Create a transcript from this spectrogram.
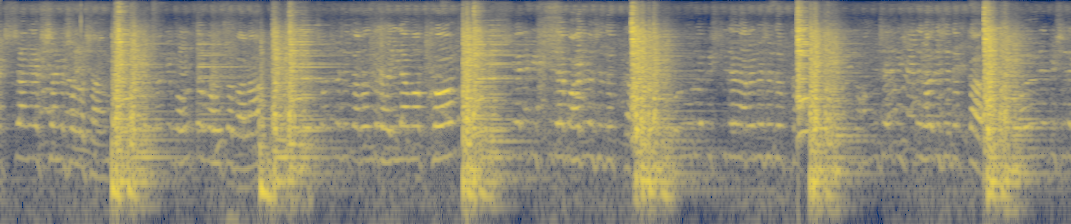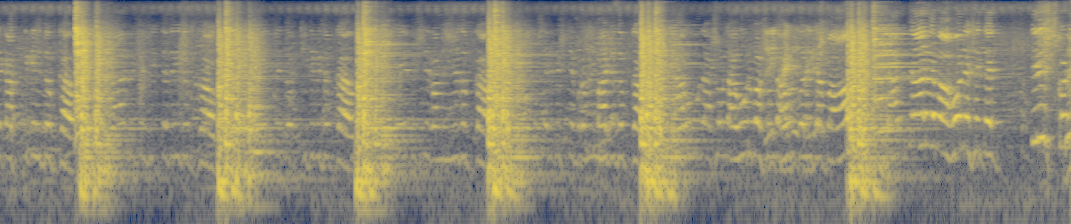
একসঙ্গে একসঙ্গে ষোলো সাং বহুত বহুত বালা। চরন্দ্র হইলাম অক্ষম। বৃষ্টিতে মহাদেব সে দুঃখ। বৃষ্টিতে নারায়ণ সে দুঃখ। হংসের বৃষ্টিতে হয়তো সে দুঃখ। কৃষ্ণে কার্তিকে দুধ খাও আর কৃষ্ণে ইত্যাদি খাও দক্ষী দেবী খাও কৃষ্ণে গণেশ ব্রহ্মা কলিকা পাও চার চার বাহন এসেছে তিরিশ কোটি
